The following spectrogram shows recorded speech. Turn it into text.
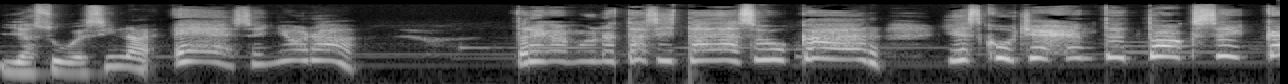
Y a su vecina, ¡Eh, señora! tráigame una tacita de azúcar y escuche gente tóxica.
